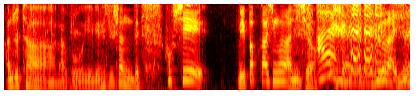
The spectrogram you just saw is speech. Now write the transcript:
안 좋다라고 얘기를 해주셨는데 혹시 밑밥 까신 건 아니죠? 아, 네, 네, 네. 그건 아니죠.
